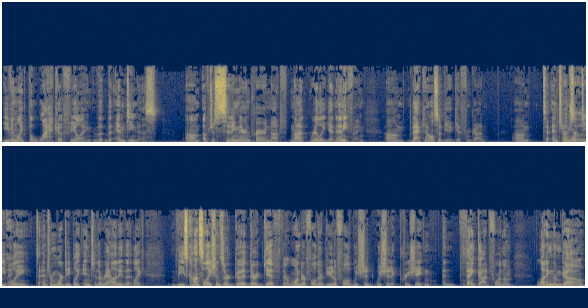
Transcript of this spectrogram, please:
even like the lack of feeling, the the emptiness um, of just sitting there in prayer and not not really getting anything, um, that can also be a gift from God. Um, to enter more deeply, to enter more deeply into the reality that like these consolations are good, they're a gift, they're wonderful, they're beautiful. We should we should appreciate and, and thank God for them, letting them go.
